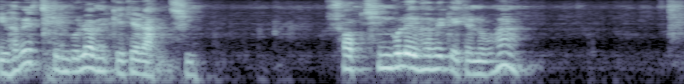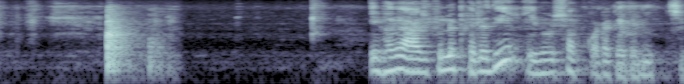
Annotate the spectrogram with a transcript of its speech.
এইভাবে সিমগুলো আমি কেটে রাখছি। সব সিমগুলো এইভাবে কেটে নেব হ্যাঁ? এইভাবে আঁশগুলো ফেলে দিয়ে এইভাবে সব কটা কেটে নিচ্ছি।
